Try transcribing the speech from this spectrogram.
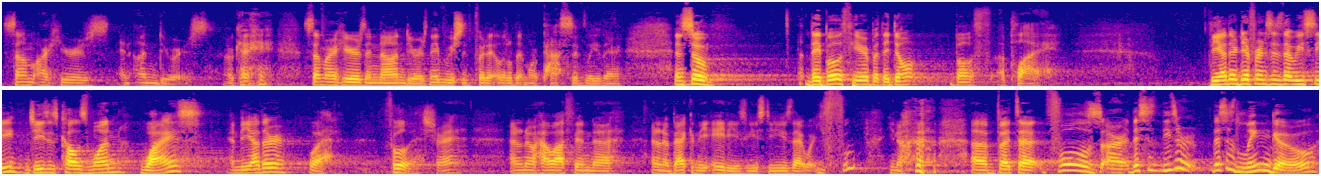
Some are hearers and undoers, okay? Some are hearers and non doers. Maybe we should put it a little bit more passively there. And so they both hear, but they don't both apply. The other differences that we see Jesus calls one wise and the other, what? Foolish, right? I don't know how often. Uh, I don't know, back in the 80s, we used to use that word, you fool, you know. uh, but uh, fools are, this is, these are, this is lingo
